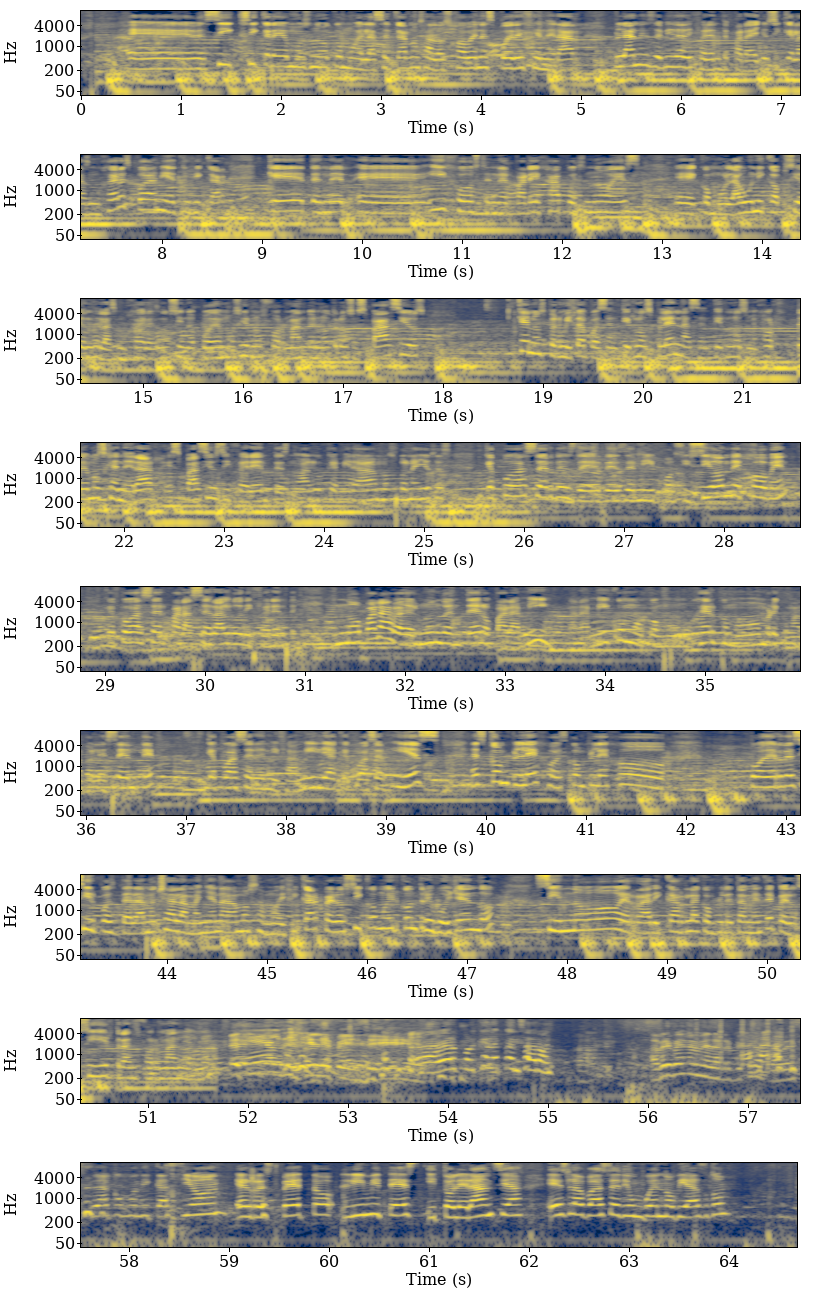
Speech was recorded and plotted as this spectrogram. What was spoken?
Eh, sí, sí creemos, ¿no? Como el acercarnos a los jóvenes puede generar planes de vida diferente para ellos y que las mujeres puedan identificar que tener hijos, tener pareja, pues no es como la única opción de las mujeres, ¿no? Sino podemos irnos formando en otros espacios que nos permita pues sentirnos plenas, sentirnos mejor. Debemos generar espacios diferentes, ¿no? Algo que mirábamos con ellos es qué puedo hacer desde, desde mi posición de joven, qué puedo hacer para hacer algo diferente. No para el mundo entero, para mí, para mí como, como mujer, como hombre, como adolescente, qué puedo hacer en mi familia, qué puedo hacer. Y es, es complejo, es complejo poder decir pues de la noche a la mañana vamos a modificar, pero sí como ir contribuyendo, si no erradicarla completamente, pero sí ir transformando, ¿no? ¿Qué le pensé? A ver, ¿por qué le pensaron? A ver, vuélveme a repetir otra vez. La comunicación, el respeto, límites y tolerancia es la base de un buen noviazgo.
